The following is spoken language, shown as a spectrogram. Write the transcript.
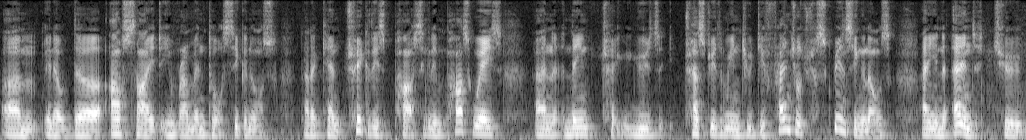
um, you know, the outside environmental signals that can trigger these signaling pathways and then tra- use transduce them into differential screen signals, and in the end to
